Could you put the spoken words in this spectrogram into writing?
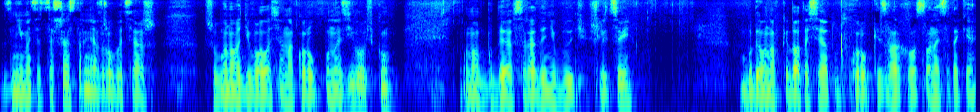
зніметься ця шестерня, зробиться аж, щоб вона одівалася на коробку на зіловську. Вона буде всередині будуть шліци. Буде вона вкидатися, тут в коробці зверху останеться таке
